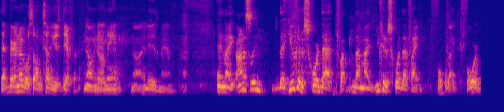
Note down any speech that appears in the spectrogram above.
that bare knuckle stuff I'm telling you is different. No, you know is, what I mean? man. No, it is, man. And like honestly, like you could have scored that fight, that Mike. You could have scored that fight four, like four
